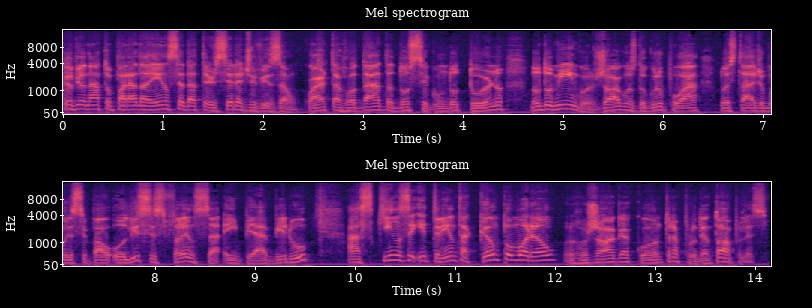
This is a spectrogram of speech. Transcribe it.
Campeonato Paranaense da Terceira Divisão, quarta rodada do segundo turno. No domingo, jogos do Grupo A no Estádio Municipal Ulisses França, em Piabiru. Às 15h30, Campo Mourão joga contra Prudentópolis.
